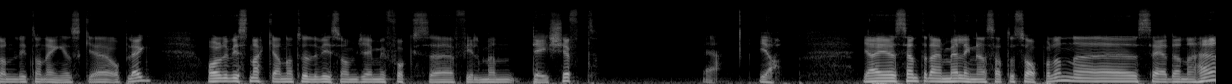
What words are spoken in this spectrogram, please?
Sånn litt sånn engelsk opplegg. Og vi snakker naturligvis om Jamie Fox-filmen Dayshift. Ja. Ja. Jeg sendte deg en melding når jeg satt og så på den. Uh, se denne her.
